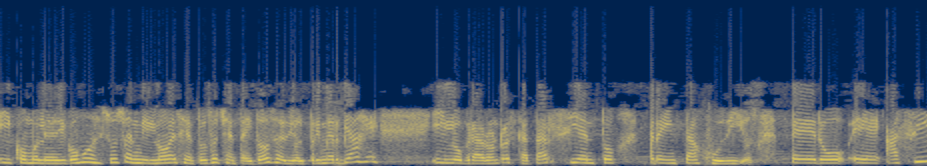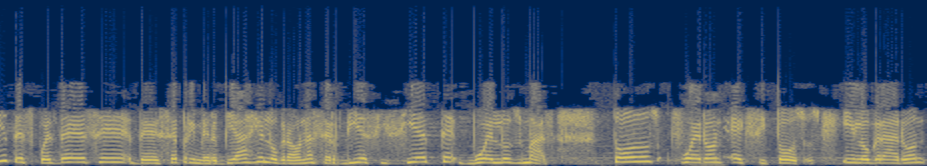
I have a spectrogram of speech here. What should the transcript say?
Y como le digo, Jesús, en 1982 se dio el primer viaje y lograron rescatar 130 judíos. Pero eh, así, después de ese, de ese primer viaje, lograron hacer 17 vuelos más todos fueron exitosos y lograron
